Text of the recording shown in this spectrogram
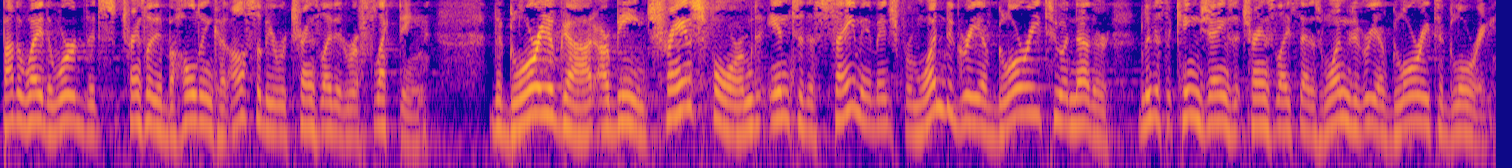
by the way, the word that's translated beholding could also be translated reflecting." the glory of God are being transformed into the same image from one degree of glory to another. I believe it's the King James that translates that as one degree of glory to glory.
